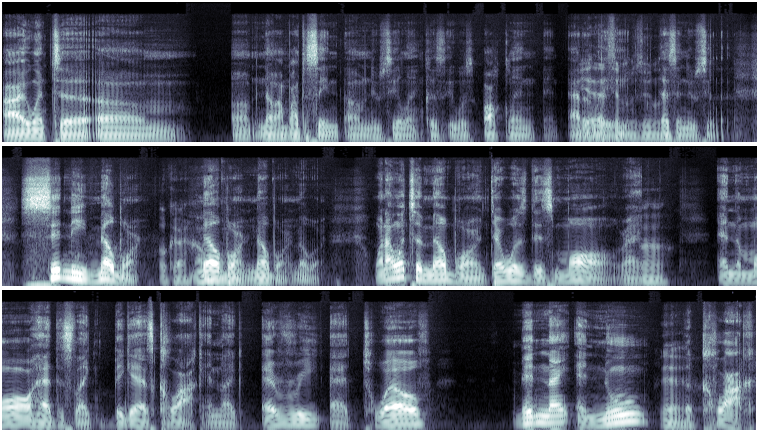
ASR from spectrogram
I went to um, um no, I'm about to say um New Zealand because it was Auckland and Adelaide. that's in New Zealand. That's in New Zealand. Sydney, Melbourne. Okay. Melbourne, Melbourne, Melbourne. When I went to Melbourne, there was this mall, right? Uh-huh. And the mall had this like big ass clock, and like every at twelve midnight and noon, Yeah. the clock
